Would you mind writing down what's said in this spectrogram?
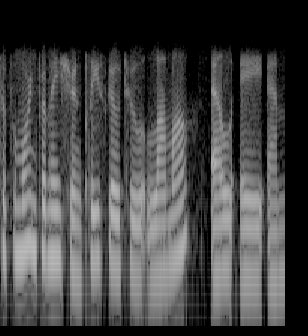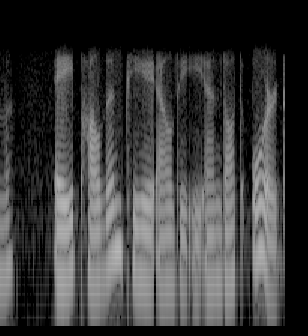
So for more information, please go to Lama L A M A Palden P A L D E N dot org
